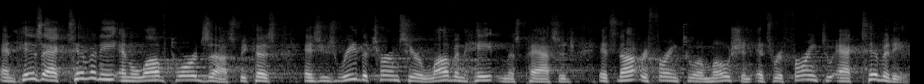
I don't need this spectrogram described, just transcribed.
and His activity and love towards us, because as you read the terms here, love and hate in this passage, it's not referring to emotion, it's referring to activity.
